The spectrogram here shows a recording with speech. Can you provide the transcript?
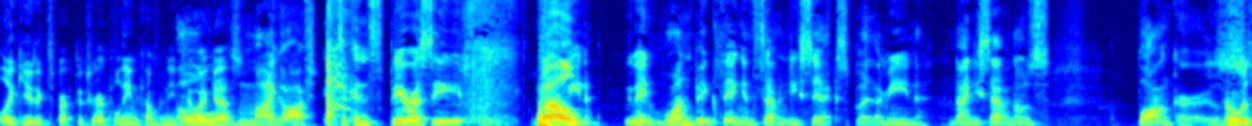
like you'd expect a trampoline company to, oh I guess. my gosh! It's a conspiracy. Well- I mean, we made one big thing in '76, but I mean, '97 that was bonkers. It was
